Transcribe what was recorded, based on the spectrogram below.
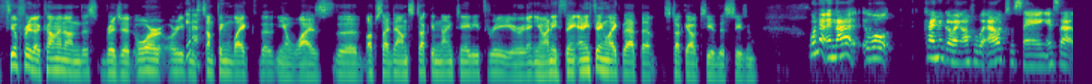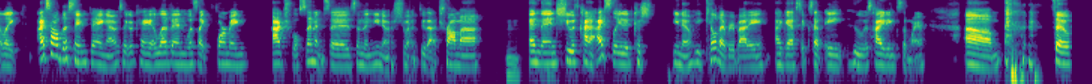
feel free to comment on this, Bridget, or or even Yeah. something like the you know why is the upside down stuck in 1983 or you know anything anything like that that stuck out to you this season. Well, no, and that well, kind of going off of what Alex was saying is that like I saw the same thing. I was like, okay, Eleven was like forming actual sentences, and then you know she went through that trauma, Hmm. and then she was kind of isolated because you know he killed everybody, I guess, except eight who was hiding somewhere. Um, so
